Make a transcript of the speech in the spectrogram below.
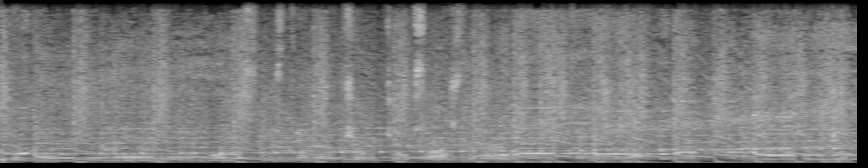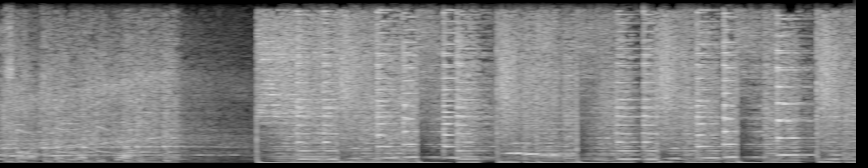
Uzun bir bölüm olmasını istemiyorum. Çabuk çabuk savaşları çabuk çabuk savaşları yapacağım. Hemen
